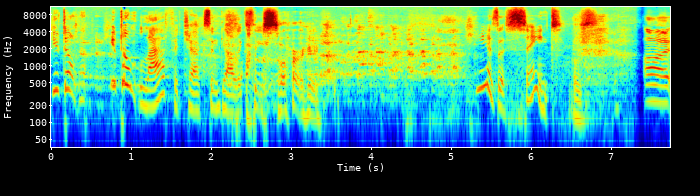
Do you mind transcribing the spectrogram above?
you don't you don't laugh at Jackson Galaxy. I'm sorry. He is a saint. Uh,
